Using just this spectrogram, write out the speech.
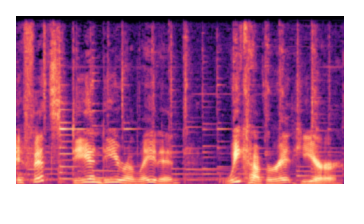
If it's D&D related, we cover it here.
